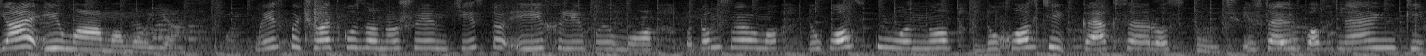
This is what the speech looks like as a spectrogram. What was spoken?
я і мама моя. Ми спочатку заношуємо тісто і їх ліпимо, потім ставимо духовку, воно в духовці кекси ростуть. І стають пахненькі,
